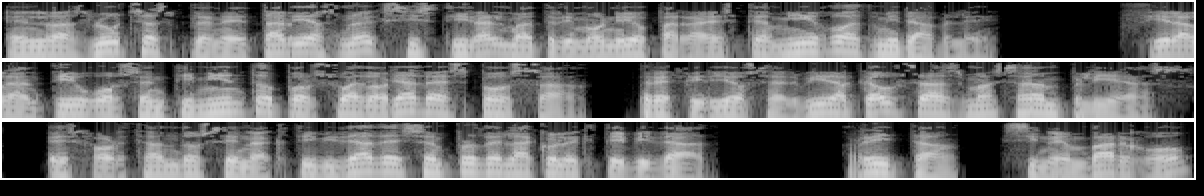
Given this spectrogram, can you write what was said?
En las luchas planetarias no existirá el matrimonio para este amigo admirable fiel al antiguo sentimiento por su adorada esposa, prefirió servir a causas más amplias, esforzándose en actividades en pro de la colectividad. Rita, sin embargo,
